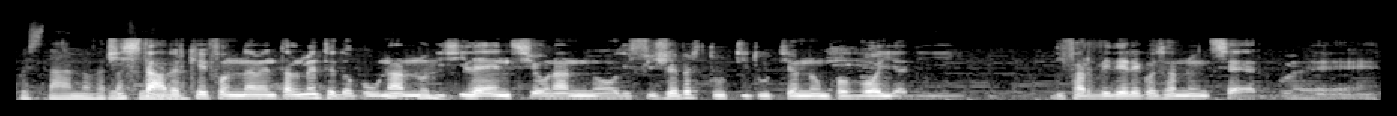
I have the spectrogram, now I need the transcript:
quest'anno per Ci sta perché fondamentalmente dopo un anno di silenzio, un anno difficile per tutti, tutti hanno un po' voglia di, di far vedere cosa hanno in serbo. E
